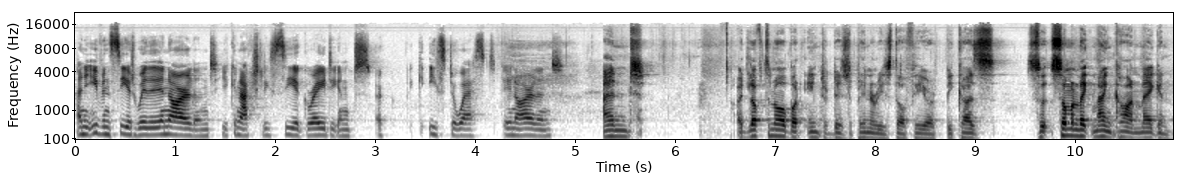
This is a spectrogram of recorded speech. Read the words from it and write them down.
and you even see it within Ireland. You can actually see a gradient uh, east to west in Ireland. And I'd love to know about interdisciplinary stuff here because so, someone like Manchán Magan,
